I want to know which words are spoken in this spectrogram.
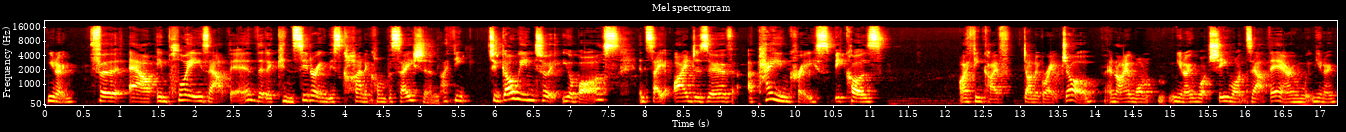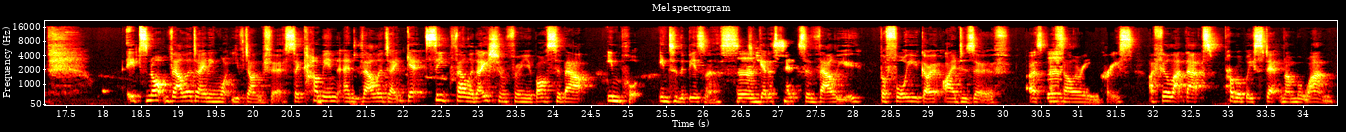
you know, for our employees out there that are considering this kind of conversation, I think to go into your boss and say, I deserve a pay increase because I think I've done a great job and I want, you know, what she wants out there. And, you know, it's not validating what you've done first. So come in and validate, get, seek validation from your boss about input into the business mm. to get a sense of value before you go, I deserve a, Mm. salary increase. I feel like that's probably step number one.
